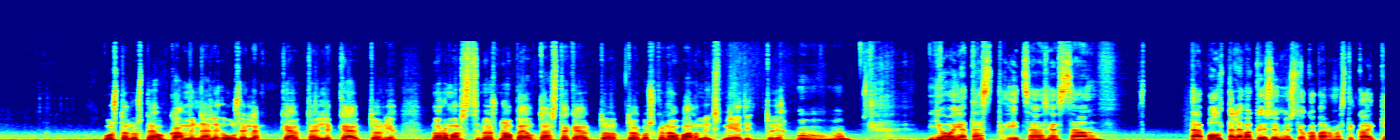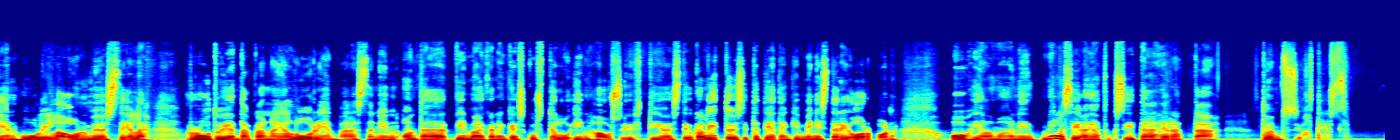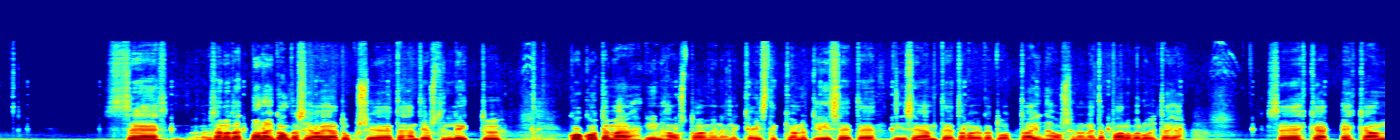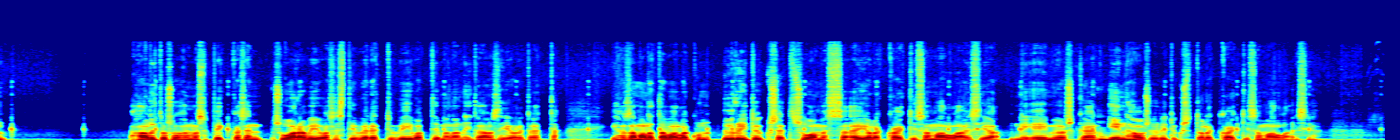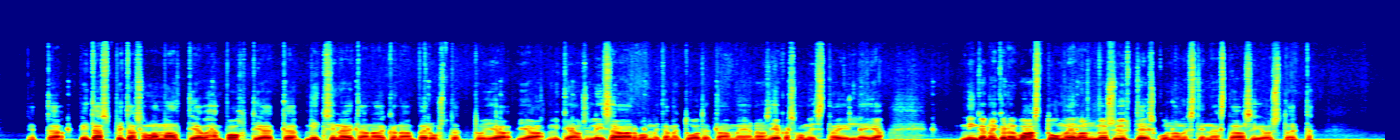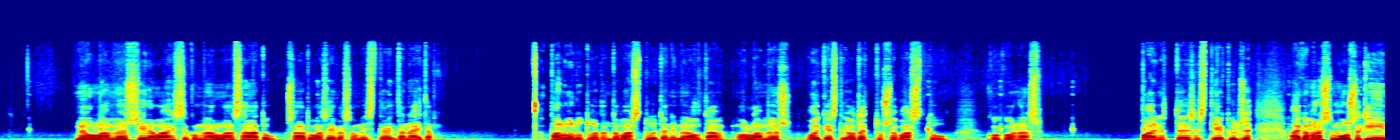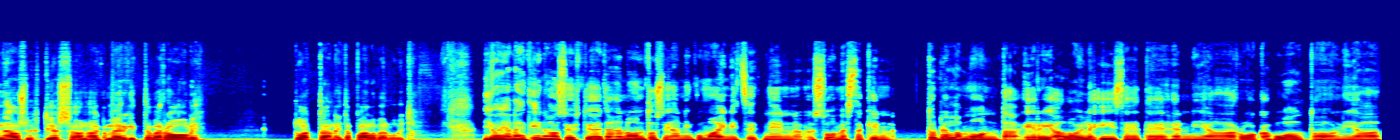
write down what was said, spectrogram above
kustannustehokkaammin näille uusille käyttäjille käyttöön. Ja normaalisti se myös nopeuttaa sitä käyttöönottoa, koska ne on valmiiksi mietittyjä. Mm-hmm. Joo, ja tästä itse asiassa tämä poltteleva kysymys, joka varmasti kaikkien huulilla on myös siellä ruutujen takana ja luurien päässä, niin on tämä viimeaikainen keskustelu in-house-yhtiöistä, joka liittyy sitten tietenkin ministeri Orpon ohjelmaan. Niin millaisia ajatuksia tämä herättää toimitusjohtajassa? Se sanotaan, että monenkaltaisia ajatuksia ja tähän tietysti liittyy koko tämä in-house-toiminta. Eli Istekin on nyt ICT, ICMT-talo, joka tuottaa in näitä palveluita ja se ehkä, ehkä on hallitusohjelmassa pikkasen suoraviivaisesti vedetty viivottimella niitä asioita, että ihan samalla tavalla kuin yritykset Suomessa ei ole kaikki samanlaisia, niin ei myöskään mm-hmm. in-house-yritykset ole kaikki samanlaisia. Että pitäisi, pitäisi olla malttia vähän pohtia, että miksi näitä on aikanaan perustettu ja, ja mikä on se lisäarvo, mitä me tuotetaan meidän asiakasomistajille ja minkä näköinen vastuu meillä on myös yhteiskunnallisesti näistä asioista. Että me ollaan myös siinä vaiheessa, kun me ollaan saatu, saatu asiakasomistajilta näitä palvelutuotantovastuita, niin me oltaan, ollaan myös oikeasti otettu se vastuu kokonaispainotteisesti. Ja kyllä se aika monessa muussakin in-house-yhtiössä on aika merkittävä rooli tuottaa niitä palveluita. Joo, ja näitä in-house-yhtiöitähän on tosiaan, niin kuin mainitsit, niin Suomessakin todella monta eri aloille, ICT ja ruokahuoltoon ja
